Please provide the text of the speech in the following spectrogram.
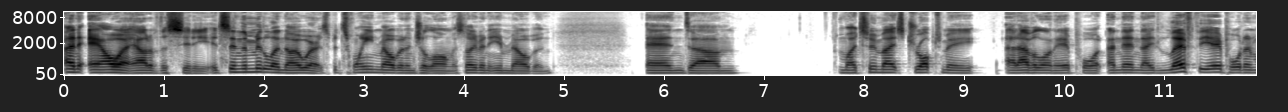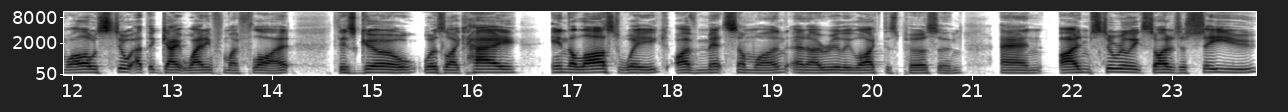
an hour out of the city. It's in the middle of nowhere. It's between Melbourne and Geelong. It's not even in Melbourne. And um, my two mates dropped me at Avalon Airport, and then they left the airport. And while I was still at the gate waiting for my flight, this girl was like, "Hey, in the last week, I've met someone, and I really like this person, and I'm still really excited to see you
